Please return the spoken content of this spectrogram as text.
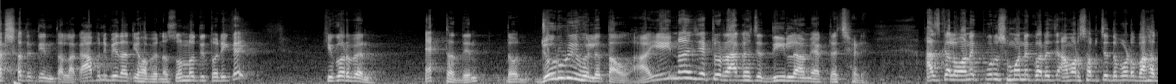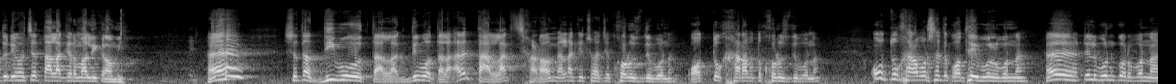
একসাথে তিন তালাক। আপনি বেদাতি হবে না, সুন্নতি তরিকায় কি করবেন? একটা দিন। জরুরি হইলে তাও। এই নয় যে একটু রাগ হয়েছে, দিলাম একটা ছেড়ে। আজকাল অনেক পুরুষ মনে করে যে, আমার সবচেয়ে বড় বাহাদুরি হচ্ছে তালাকের মালিক আমি। হ্যাঁ? সেটা দিব তালাক দিব তালাক। আরে তালাক ছাড়াও মেলা কিছু আছে, খরচ দিব না। অত খারাপ তো খরচ দিব না। অত খারাপ ওর সাথে কথাই বলব না। হ্যাঁ টেলিফোন করব না।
